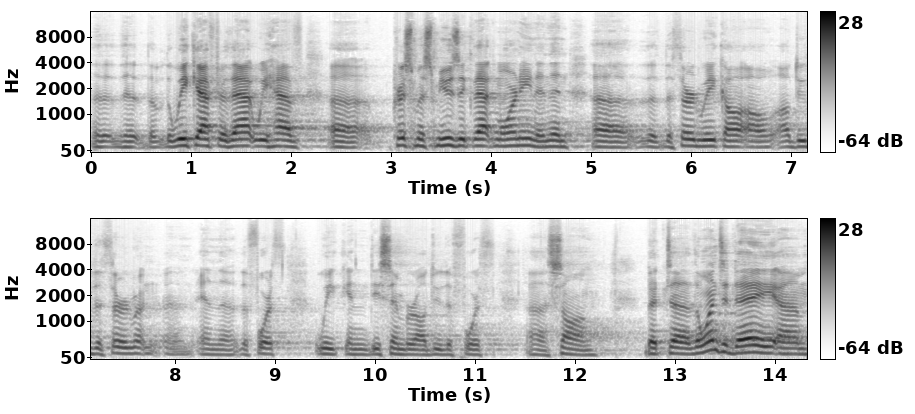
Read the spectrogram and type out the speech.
the, the, the week after that, we have uh, Christmas music that morning. And then uh, the, the third week, I'll, I'll, I'll do the third one. Uh, and the, the fourth week in December, I'll do the fourth uh, song. But uh, the one today um,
